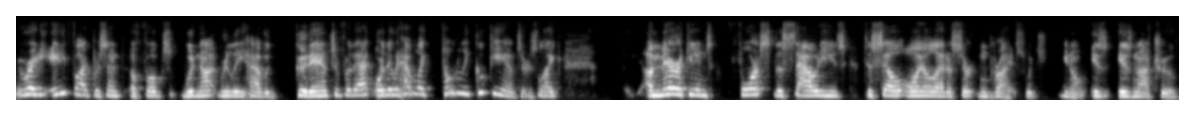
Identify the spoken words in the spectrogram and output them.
already 85% of folks would not really have a good answer for that, or they would have like totally kooky answers, like Americans force the Saudis to sell oil at a certain price, which you know is is not true.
